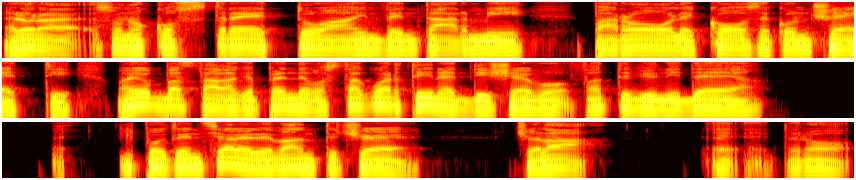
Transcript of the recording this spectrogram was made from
Allora sono costretto a inventarmi parole, cose, concetti. Ma io bastava che prendevo sta quartina e dicevo fatevi un'idea. Eh, il potenziale levante c'è, ce l'ha. Eh, però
